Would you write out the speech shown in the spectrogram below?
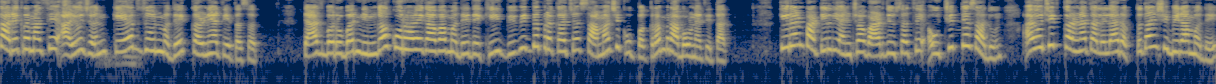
कार्यक्रमाचे आयोजन केएफ झोनमध्ये करण्यात येत असत. त्याचबरोबर निमगाव कोराळे गावामध्ये देखील विविध प्रकारच्या सामाजिक उपक्रम राबवण्यात येतात. किरण पाटील यांच्या वाढदिवसाचे औचित्य साधून आयोजित करण्यात आलेल्या रक्तदान शिबिरामध्ये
